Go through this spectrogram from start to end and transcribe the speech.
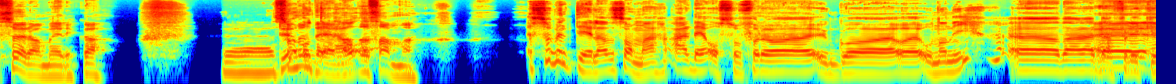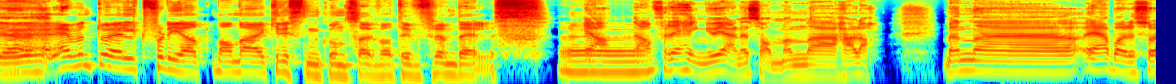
Sør-Amerika. som en del av det samme. Som en del av det samme. Er det også for å unngå onani? Eh, det er derfor det ikke eh, Eventuelt fordi at man er kristenkonservativ fremdeles. Ja, ja, for det henger jo gjerne sammen eh, her, da. Men jeg er bare så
